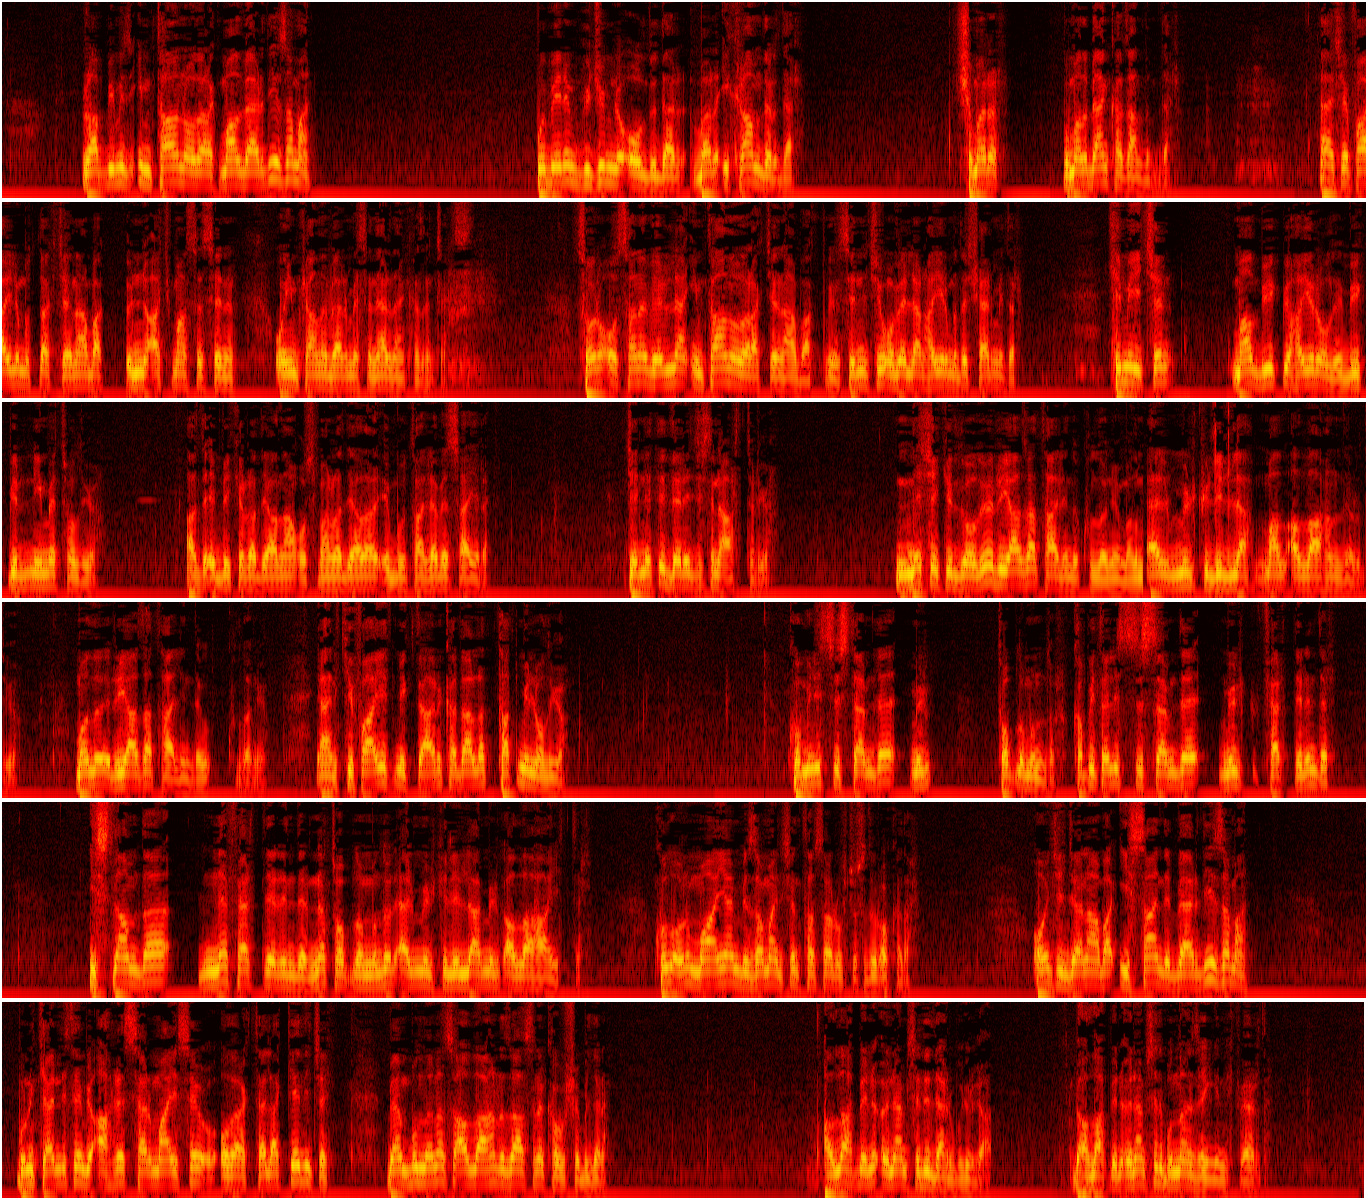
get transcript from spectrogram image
Rabbimiz imtihan olarak mal verdiği zaman bu benim gücümle oldu der. Bana ikramdır der. Şımarır. Bu malı ben kazandım der. Her şey faili mutlak Cenab-ı Hak önünü açmazsa senin o imkanı vermese nereden kazanacaksın? Sonra o sana verilen imtihan olarak Cenab-ı Hak buyuruyor. Senin için o verilen hayır mıdır, şer midir? Kimi için mal büyük bir hayır oluyor, büyük bir nimet oluyor. Hazreti Ebu Bekir radıyallahu anh, Osman radıyallahu anh, Ebu Talha vesaire. Cenneti derecesini arttırıyor. Ne şekilde oluyor? Riyazat halinde kullanıyor malı. El mülkü lillah, mal Allah'ındır diyor. Malı riyazat halinde kullanıyor. Yani kifayet miktarı kadarla tatmin oluyor. Komünist sistemde mülk toplumundur. Kapitalist sistemde mülk fertlerindir. İslam'da ne fertlerindir ne toplumundur. El mülkü lillah mülk Allah'a aittir. Kul onun muayyen bir zaman için tasarrufçusudur o kadar. Onun için Cenab-ı Hak ihsan verdiği zaman bunu kendisine bir ahiret sermayesi olarak telakki edecek. Ben bununla nasıl Allah'ın rızasına kavuşabilirim? Allah beni önemsedi der buyuruyor. Ve Allah beni önemsedi bundan zenginlik verdi.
